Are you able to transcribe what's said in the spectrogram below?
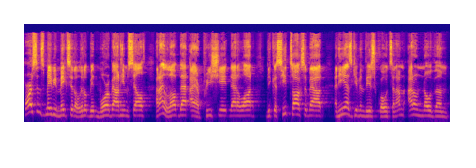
Parsons maybe makes it a little bit more about himself. And I love that. I appreciate that a lot because he talks about, and he has given these quotes, and I'm, I don't know them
